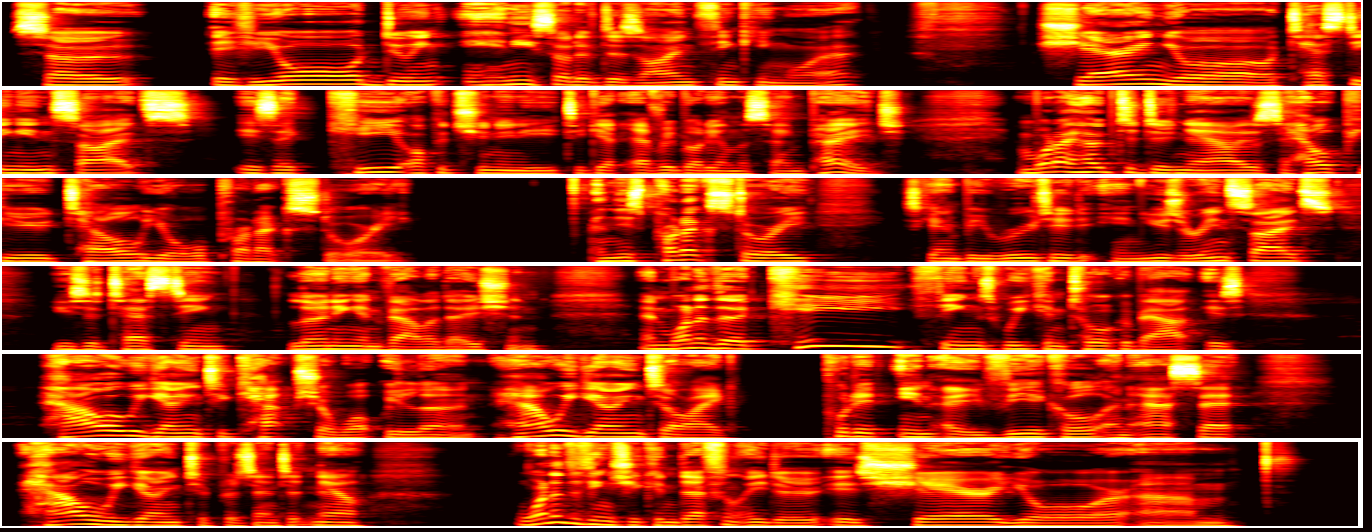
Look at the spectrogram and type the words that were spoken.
So, if you're doing any sort of design thinking work, sharing your testing insights is a key opportunity to get everybody on the same page. And what I hope to do now is to help you tell your product story. And this product story is going to be rooted in user insights, user testing, learning, and validation. And one of the key things we can talk about is how are we going to capture what we learn? How are we going to like put it in a vehicle, an asset, how are we going to present it? Now, one of the things you can definitely do is share your um,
